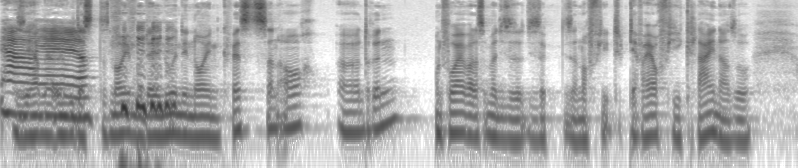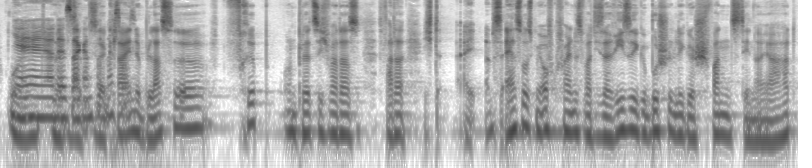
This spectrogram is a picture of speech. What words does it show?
Ja, also sie haben ja, ja irgendwie ja. Das, das, neue Modell nur in den neuen Quests dann auch äh, drin. Und vorher war das immer diese, diese, dieser noch viel, der war ja auch viel kleiner so. Und ja, ja, ja, der äh, sah ganz dieser kleine, aus. blasse Fripp und plötzlich war das, war da, ich, das erste, was mir aufgefallen ist, war dieser riesige, buschelige Schwanz, den er ja hat.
